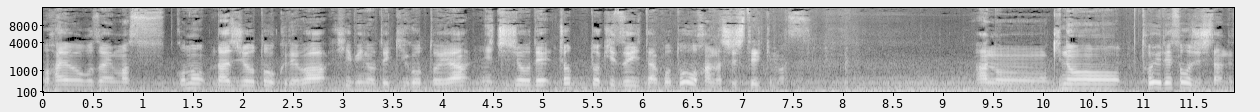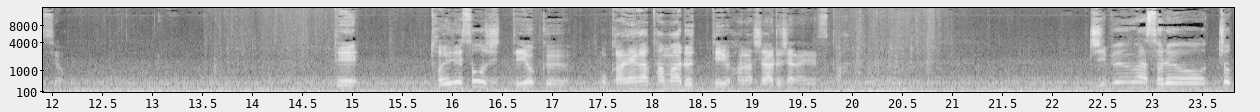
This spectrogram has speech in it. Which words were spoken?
おはようございます。このラジオトークでは日々の出来事や日常でちょっと気づいたことをお話ししていきます。あのー、昨日トイレ掃除したんですよ。でトイレ掃除ってよくお金が貯まるっていう話あるじゃないですか。自分はそれをちょっ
